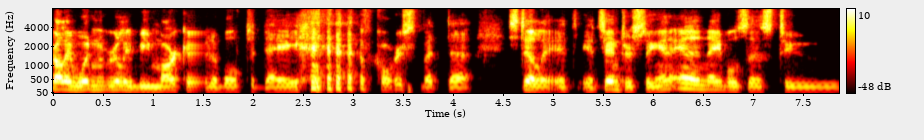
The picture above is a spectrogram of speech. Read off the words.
probably wouldn't really be marketable today, of course. But uh, still, it, it's interesting and it enables us to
